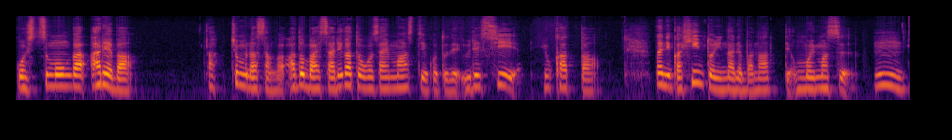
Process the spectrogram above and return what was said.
ご質問があれば、あ、チョムラさんがアドバイスありがとうございますということで嬉しい。よかった。何かヒントになればなって思います。うん。だ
